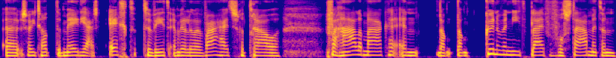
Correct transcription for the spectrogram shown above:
Ja. eh, zoiets had: de media is echt te wit en willen we waarheidsgetrouwe verhalen maken en dan, dan kunnen we niet blijven volstaan met een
